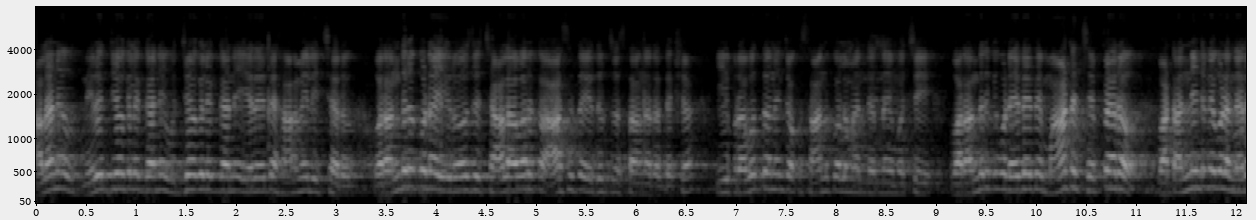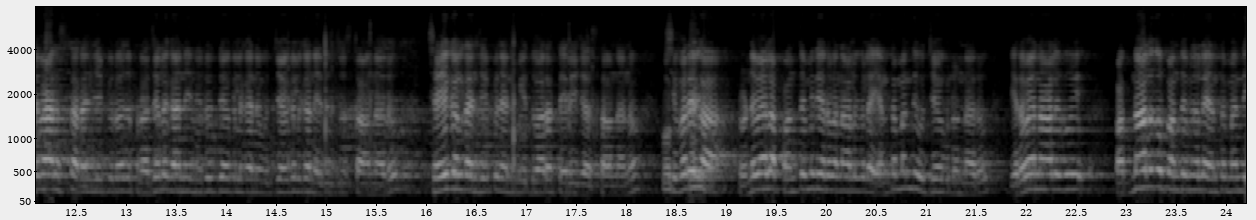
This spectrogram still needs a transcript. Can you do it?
అలానే నిరుద్యోగులకు కానీ ఉద్యోగులకు కానీ ఏదైతే హామీలు ఇచ్చారో వారందరూ కూడా ఈ రోజు చాలా వరకు ఆశతో ఎదురు చూస్తా ఉన్నారు అధ్యక్ష. ఈ ప్రభుత్వం నుంచి ఒక సానుకూలమైన నిర్ణయం వచ్చి వారందరికీ కూడా ఏదైతే మాట చెప్పారో వాటన్నింటినీ కూడా నెరవేరుస్తారని చెప్పి ఈ రోజు ప్రజలు కానీ నిరుద్యోగులు కానీ ఉద్యోగులు కానీ ఎదురు చూస్తా ఉన్నారు. చేయగలరని చెప్పి నేను మీ ద్వారా తెలియజేస్తా ఉన్నాను. చివరిగా రెండు వేల పంతొమ్మిది ఇరవై నాలుగులో ఎంతమంది ఉద్యోగులు ఉన్నారు? ఇరవై నాలుగు పద్నాలుగు పంతొమ్మిదిలో ఎంతమంది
